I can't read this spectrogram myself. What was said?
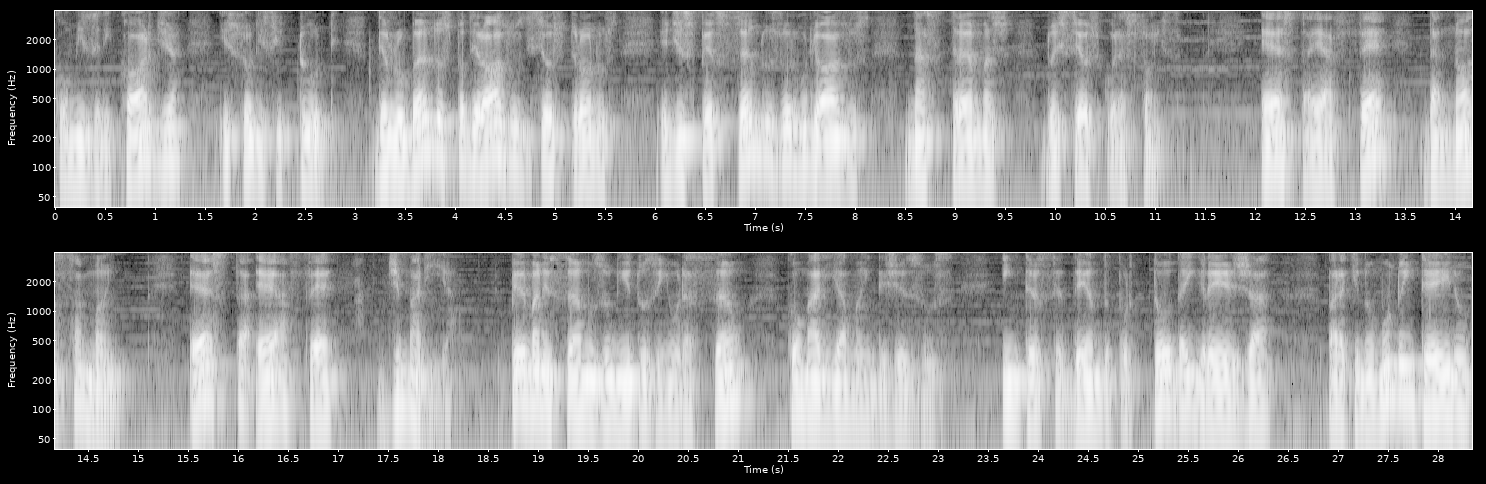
com misericórdia e solicitude, derrubando os poderosos de seus tronos e dispersando os orgulhosos nas tramas dos seus corações. Esta é a fé da nossa mãe. Esta é a fé de Maria. Permaneçamos unidos em oração com Maria, mãe de Jesus, intercedendo por toda a igreja, para que no mundo inteiro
